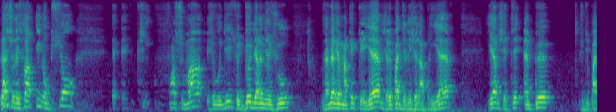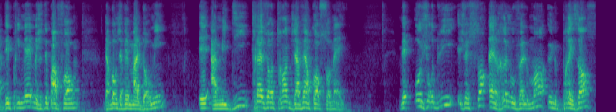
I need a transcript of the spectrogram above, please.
Là, je ressens une onction euh, qui, franchement, je vous dis, ces deux derniers jours, vous avez remarqué que hier, je n'avais pas dirigé la prière. Hier, j'étais un peu je dis pas déprimé, mais j'étais pas en forme. D'abord, j'avais mal dormi. Et à midi, 13h30, j'avais encore sommeil. Mais aujourd'hui, je sens un renouvellement, une présence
